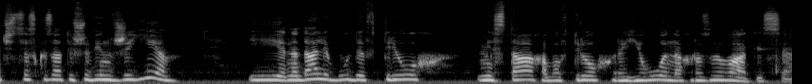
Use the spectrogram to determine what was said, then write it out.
Хочеться сказати, що він вже є, і надалі буде в трьох містах або в трьох регіонах розвиватися.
